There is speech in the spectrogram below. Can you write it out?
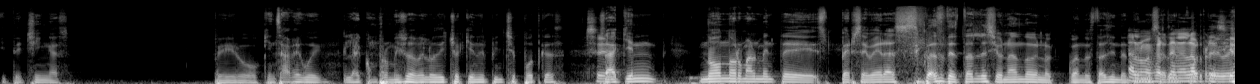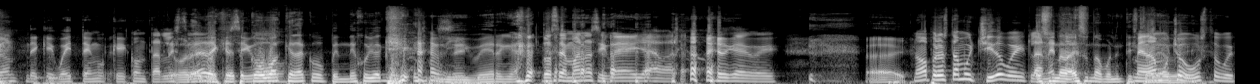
y te chingas. Pero quién sabe, güey, el compromiso de haberlo dicho aquí en el pinche podcast. O sea, ¿quién no normalmente perseveras cuando te estás lesionando en lo, cuando estás intentando A lo mejor tener la presión de que, güey, tengo que contar la historia de que sigo... ¿Cómo voy a quedar como pendejo yo aquí? Ni verga. Dos semanas y, güey, ya va verga, güey. No, pero está muy chido, güey, la es neta. Una, es una bonita historia, Me da mucho gusto, güey.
